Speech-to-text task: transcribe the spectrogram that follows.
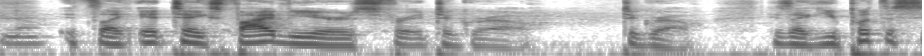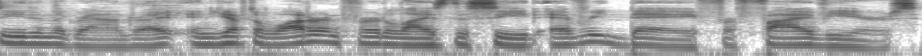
No. It's like it takes five years for it to grow. To grow. He's like, you put the seed in the ground, right? And you have to water and fertilize the seed every day for five years.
